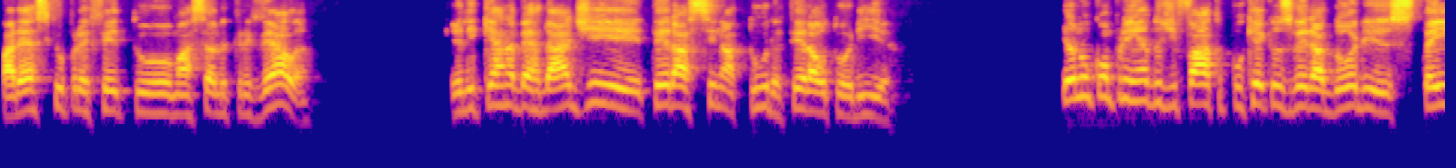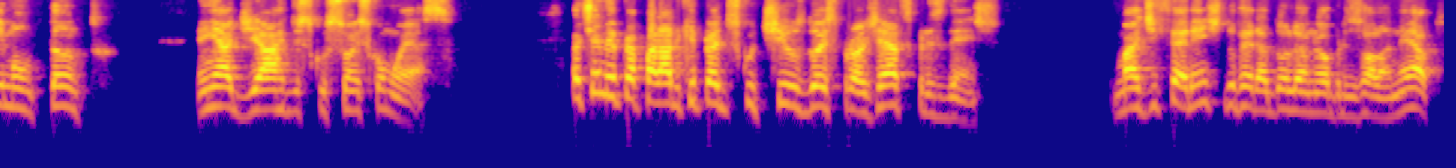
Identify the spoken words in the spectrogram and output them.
parece que o prefeito Marcelo Crivella ele quer, na verdade, ter a assinatura, ter a autoria. Eu não compreendo de fato por que, que os vereadores teimam tanto em adiar discussões como essa. Eu tinha me preparado aqui para discutir os dois projetos, presidente, mas diferente do vereador Leonel Brizola Neto,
